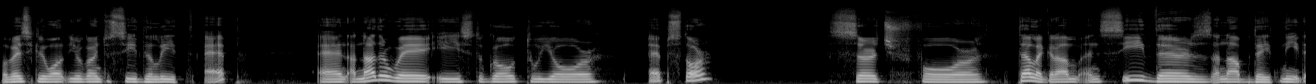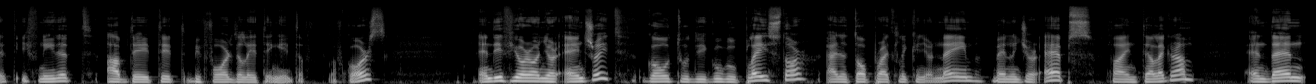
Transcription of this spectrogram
But basically what you're going to see delete app. And another way is to go to your app store, search for Telegram and see if there's an update needed. If needed, update it before deleting it, of, of course. And if you're on your Android, go to the Google Play Store, at the top right click on your name, manage your apps, find Telegram, and then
